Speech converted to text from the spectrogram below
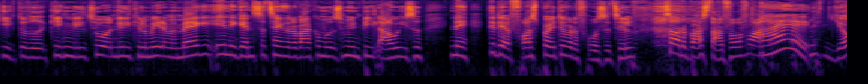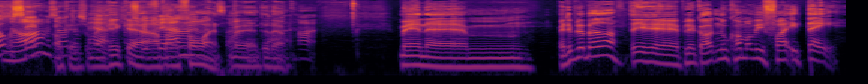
gik, du ved, gik en lille tur, en lille kilometer med Maggie, ind igen, så tænkte jeg, der bare kom ud, så min bil afviset. Nej, det der frostspray, det var der frosset til. Så var det bare at starte forfra. Ej. Jo, Nå. satme så. Okay, så man kan ikke uh, arbejde foran med det der. Nej. Men, øh, men det bliver bedre. Det øh, bliver godt. Nu kommer vi fra i dag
